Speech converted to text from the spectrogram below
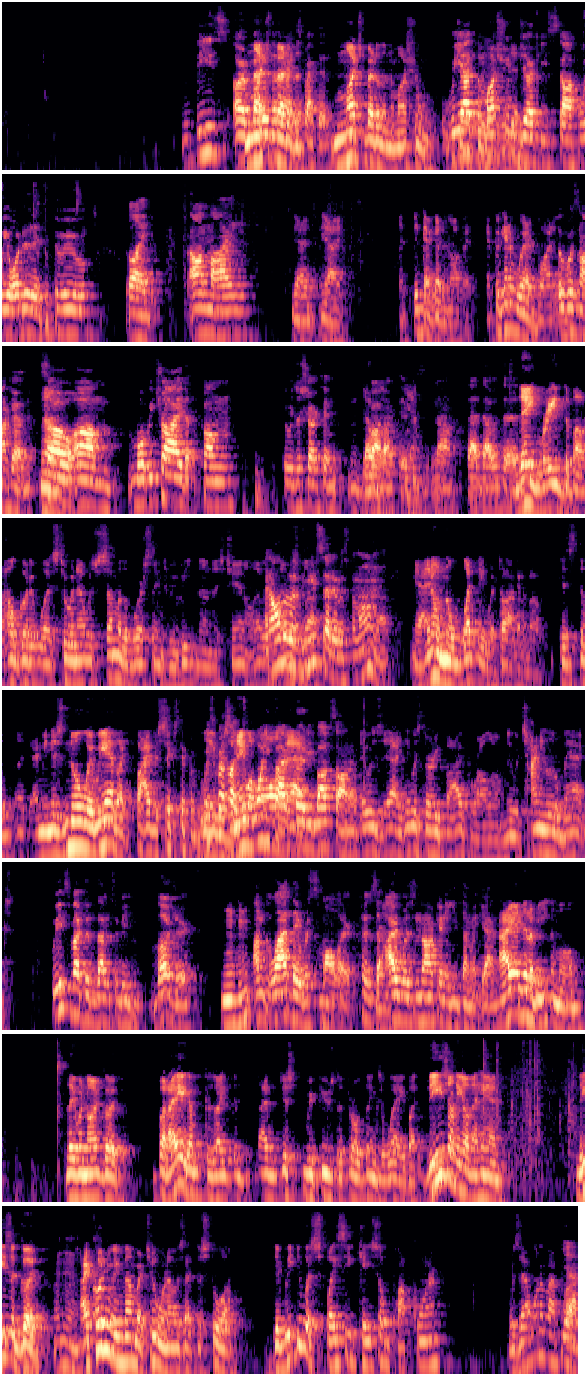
these are Much better than better I than- expected. Much better than the mushroom. We had the mushroom jerky stuff. We ordered it through, like, online. Yeah, yeah. I, I think I got it off it. I forget where I bought it. It was not good. No. So, um, what we tried from, it was a Shark Tank That was- product. it yeah. was no, that that was it. They raved about how good it was too, and that was some of the worst things we've eaten on this channel. That was, and all that the reviews rough. said it was phenomenal. Yeah, I don't know what they were talking about because the. I mean, there's no way we had like five or six different We flavors, spent like and they 25, bad. 30 bucks on it. It was yeah, I think it was thirty five for all of them. They were tiny little bags. We expected them to be larger. Mm-hmm. I'm glad they were smaller because Yeah. I was not going to eat them again. I ended up eating them all. They were not good, but I ate them because I I just refused to throw things away. But these, on the other hand, these are good. Mhm. I couldn't remember too when I was at the store. Did we do a spicy queso popcorner? Was that one of our Yeah.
